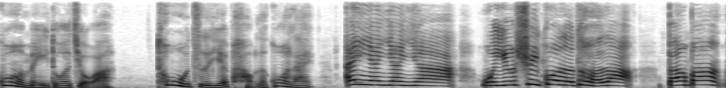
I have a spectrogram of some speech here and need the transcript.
过没多久啊，兔子也跑了过来。哎呀呀呀！我又睡过了头了。邦邦，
